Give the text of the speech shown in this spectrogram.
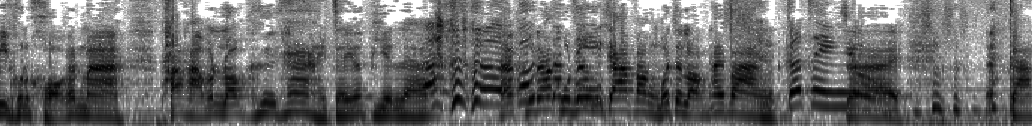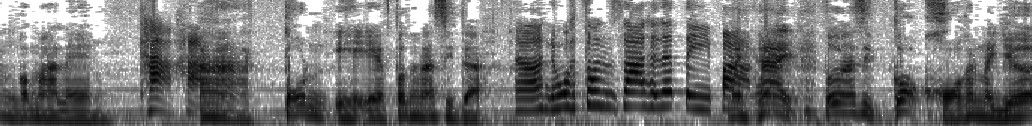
มีคนขอกันมา ถ้าถามว่าร้องคือแค่หายใจก็เพี้ยนแล้วแต่คุณถ้าคุณไม่กล้าฟังผมก็จะร้องให้ฟังก็จริงอยู่ ใช่กั้งก็มาแรง ค่ะค่ะ อ่า ต้น AF ต้นธนสิทธิ์อะอ่านึกว่าต้นซ่าฉันจะตีปากไม่ใช่ต้นธนสิทธิ์ก็ขอกันมาเยอะ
